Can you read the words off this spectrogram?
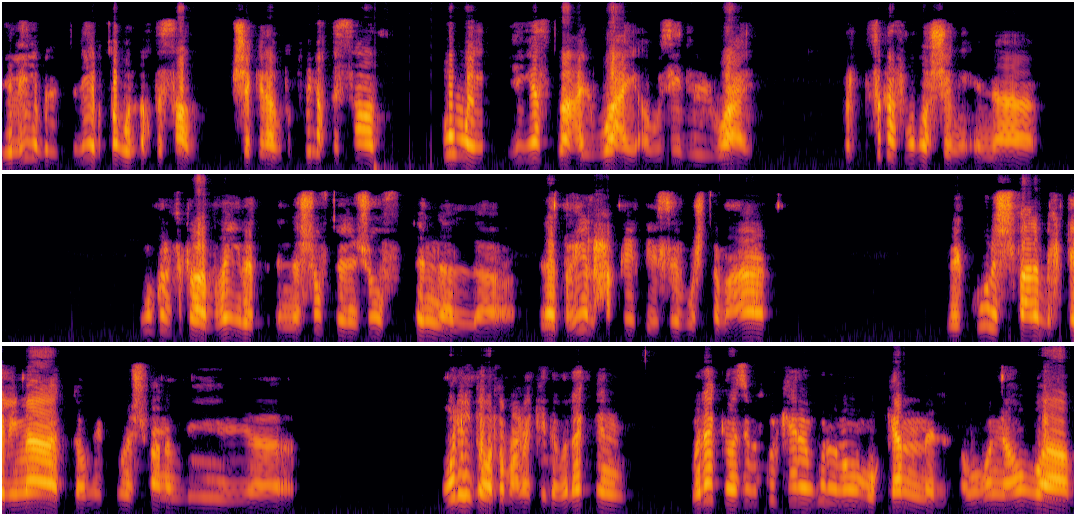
اللي هي اللي هي بتطور الاقتصاد بشكل عام. تطوير الاقتصاد هو يصنع الوعي أو يزيد الوعي. الفكرة في الموضوع شنو؟ إن ممكن الفكرة تغيرت. إن شفت نشوف إن التغيير الحقيقي يصير في المجتمعات ما يكونش فعلا بالكلمات أو ما يكونش فعلا ب ولي دور طبعا أكيد. ولكن ولكن زي ما تقول كده نقول إنه مكمل أو إنه هو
